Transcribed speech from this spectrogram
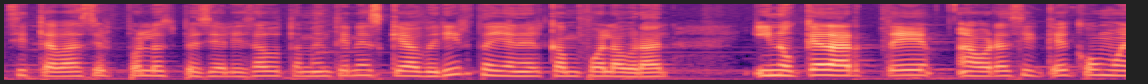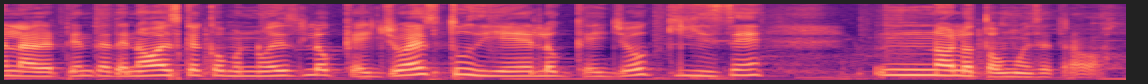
Si te vas a ir por lo especializado, también tienes que abrirte ya en el campo laboral y no quedarte ahora sí que como en la vertiente de no, es que como no es lo que yo estudié, lo que yo quise, no lo tomo ese trabajo.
